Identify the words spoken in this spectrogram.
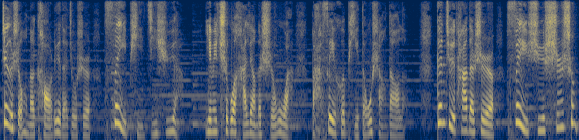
这个时候呢，考虑的就是肺脾积虚啊，因为吃过寒凉的食物啊，把肺和脾都伤到了。根据他的是肺虚湿盛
